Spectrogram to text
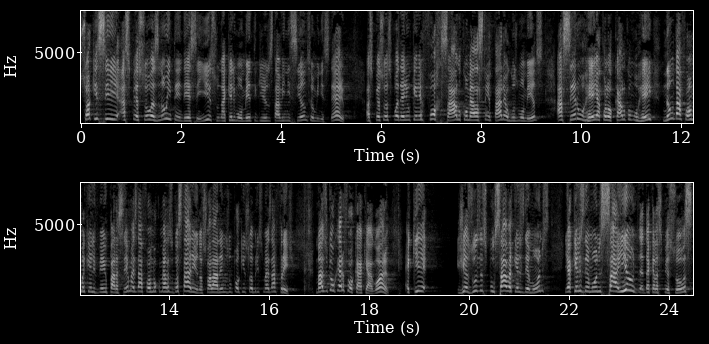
Só que se as pessoas não entendessem isso, naquele momento em que Jesus estava iniciando seu ministério, as pessoas poderiam querer forçá-lo, como elas tentaram em alguns momentos, a ser o rei, a colocá-lo como rei, não da forma que ele veio para ser, mas da forma como elas gostariam. Nós falaremos um pouquinho sobre isso mais à frente. Mas o que eu quero focar aqui agora é que Jesus expulsava aqueles demônios e aqueles demônios saíam daquelas pessoas,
